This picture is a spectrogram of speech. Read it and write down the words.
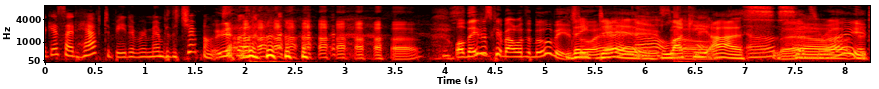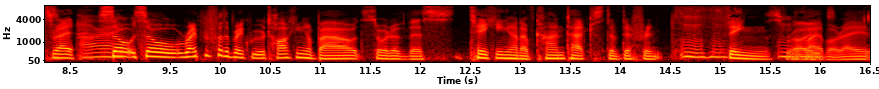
I guess I'd have to be to remember the chipmunks. But well, they just came out with a movie. They so, did. hey, oh. so- Lucky us. Oh. So, That's right. That's right. All right. So, so right before the break, we were talking about sort of this taking out of context of different mm-hmm. things from Right. the Bible, right?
